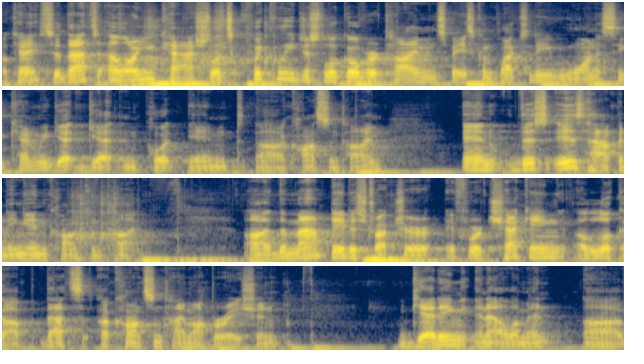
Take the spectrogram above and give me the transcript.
Okay, so that's LRU cache. Let's quickly just look over time and space complexity. We want to see can we get get and put in uh, constant time. And this is happening in constant time. Uh, the map data structure, if we're checking a lookup, that's a constant time operation. Getting an element uh,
